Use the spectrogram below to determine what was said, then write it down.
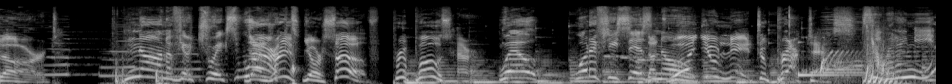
Lord. None of your tricks Then work! risk yourself. Propose her. Well, what if she says That's no? what you need to practice. See what I mean?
